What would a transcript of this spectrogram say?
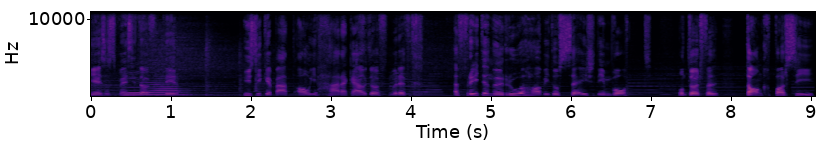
Jesus, wir dürfen dir loved. unsere Gebete alle hergeben dürfen wir einfach Frieden und eine Ruhe haben, wie du es sagst in deinem Wort. Und dürfen dankbar sein,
